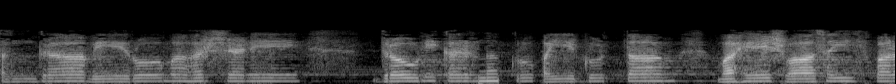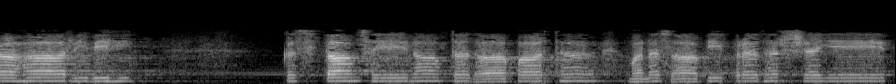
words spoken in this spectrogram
सङ्ग्रामे रोमहर्षणे द्रौणिकर्णकृपैर्गुप्ताम् महेश्वासैः परहारिभिः। कस्ताम् सेनाम् तदा पार्थ मनसापि प्रदर्शयेत्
